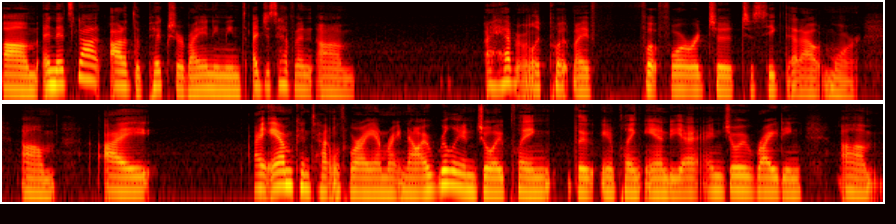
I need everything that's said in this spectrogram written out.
um, and it's not out of the picture by any means. I just haven't um, I haven't really put my foot forward to to seek that out more. Um, I I am content with where I am right now. I really enjoy playing the you know playing Andy. I, enjoy writing. Um,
